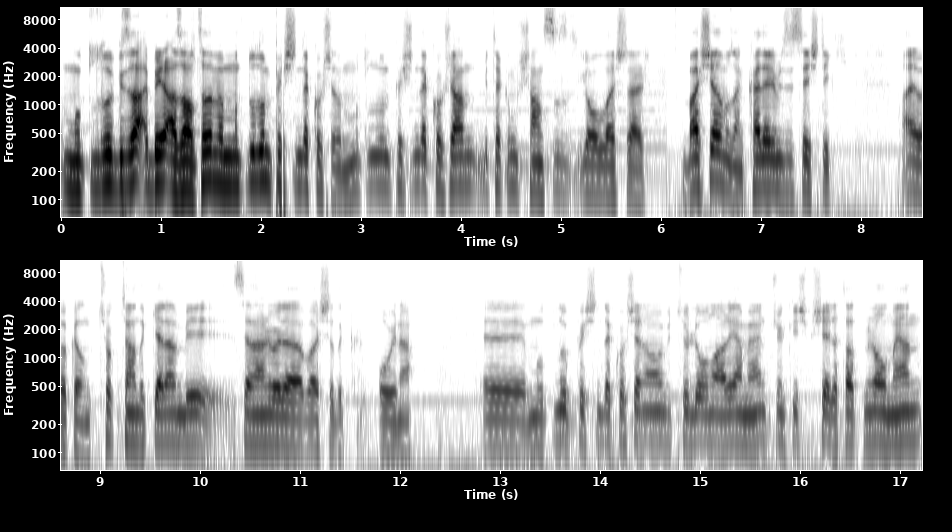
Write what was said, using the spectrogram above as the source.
mutluluğu bize bir azaltalım ve mutluluğun peşinde koşalım. Mutluluğun peşinde koşan bir takım şanssız yoldaşlar. Başlayalım o zaman. Kaderimizi seçtik. Hadi bakalım. Çok tanıdık gelen bir senaryoyla başladık oyuna. Ee, mutluluk peşinde koşan ama bir türlü onu arayamayan çünkü hiçbir şeyle tatmin olmayan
